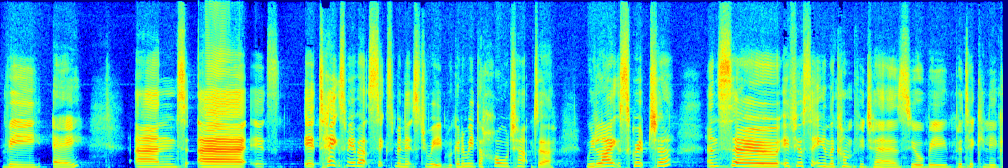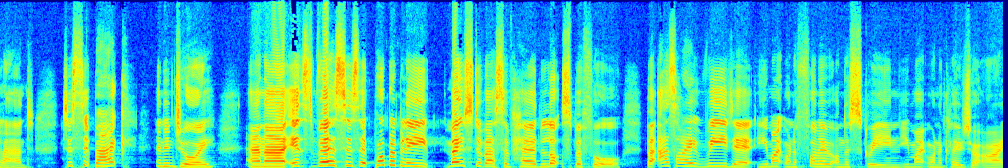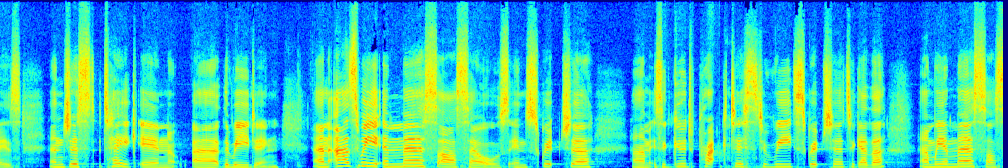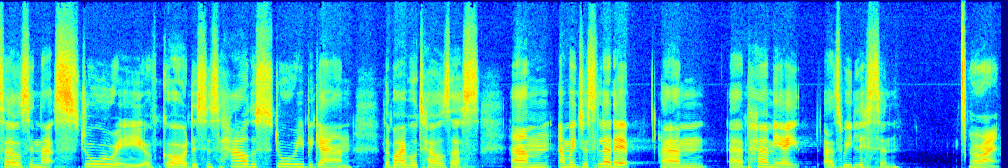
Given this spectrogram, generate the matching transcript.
and uh, it's it takes me about six minutes to read. We're going to read the whole chapter. We like scripture, and so if you're sitting in the comfy chairs, you'll be particularly glad to sit back and enjoy. And uh, it's verses that probably most of us have heard lots before. But as I read it, you might want to follow on the screen. You might want to close your eyes and just take in uh, the reading. And as we immerse ourselves in Scripture, um, it's a good practice to read Scripture together. And we immerse ourselves in that story of God. This is how the story began, the Bible tells us. Um, and we just let it um, uh, permeate as we listen. All right.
